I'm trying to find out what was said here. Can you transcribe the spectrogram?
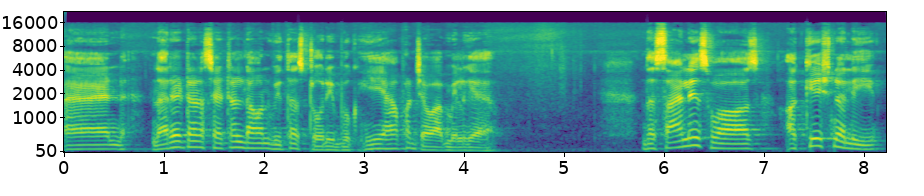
and narrator settled down with a storybook. ये यहाँ पर जवाब मिल गया The silence was occasionally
